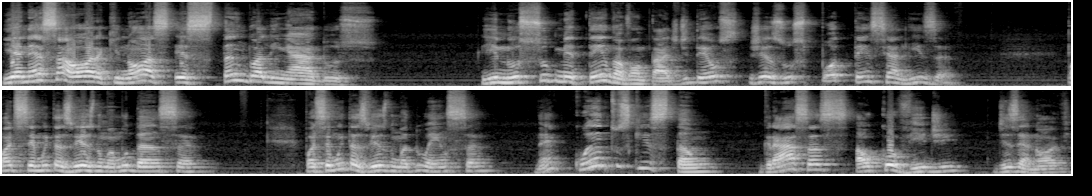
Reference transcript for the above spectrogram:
e é nessa hora que nós, estando alinhados e nos submetendo à vontade de Deus, Jesus potencializa. Pode ser muitas vezes numa mudança, pode ser muitas vezes numa doença, né? Quantos que estão, graças ao Covid, 19.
